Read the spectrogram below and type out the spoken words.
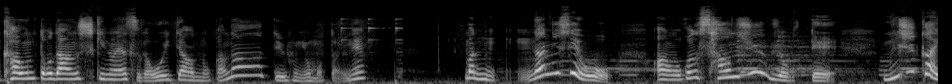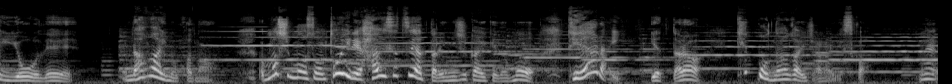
カウントダウン式のやつが置いてあんのかなっていうふうに思ったよね。まあ、何にせよ、あの、この30秒って短いようで長いのかな？もしもそのトイレ排泄やったら短いけども、手洗いやったら結構長いじゃないですか。ね。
